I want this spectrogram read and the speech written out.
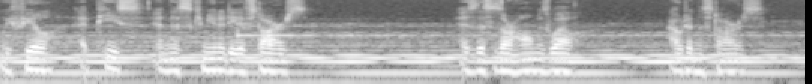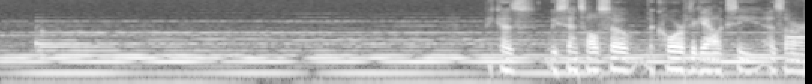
We feel at peace in this community of stars, as this is our home as well, out in the stars. Because we sense also the core of the galaxy as our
